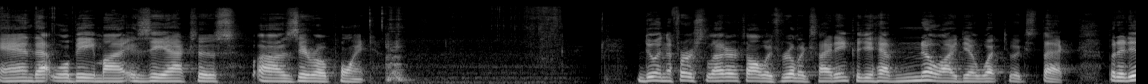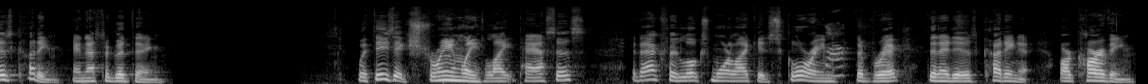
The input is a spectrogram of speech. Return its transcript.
And that will be my z-axis uh, zero point. Doing the first letter is always real exciting because you have no idea what to expect. But it is cutting, and that's a good thing. With these extremely light passes, it actually looks more like it's scoring the brick than it is cutting it or carving.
